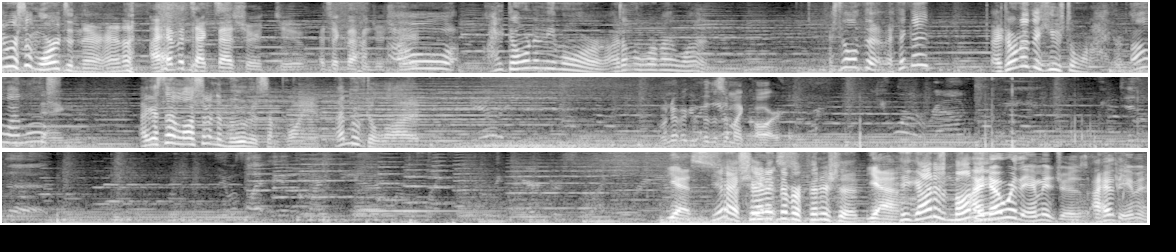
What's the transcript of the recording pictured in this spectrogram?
There were some words in there, Hannah. I have a Tech That shirt too. I took the hundred shirt. Oh, I don't anymore. I don't know where I went. I still have the. I think I. I don't have the Houston one either. Oh, I lost. Dang. I guess I lost it in the move at some point. I moved a lot. I wonder if I can put this in my car. Yes. Yeah, Shannon yes. never finished it. Yeah. He got his money. I know where the image is. I have the image.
